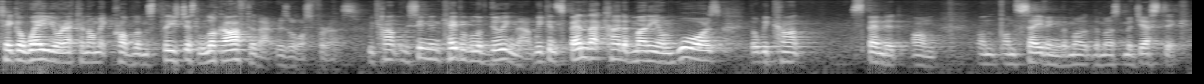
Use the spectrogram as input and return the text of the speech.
take away your economic problems, please just look after that resource for us. We, can't, we seem incapable of doing that. We can spend that kind of money on wars, but we can't spend it on, on, on saving the, mo the most majestic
